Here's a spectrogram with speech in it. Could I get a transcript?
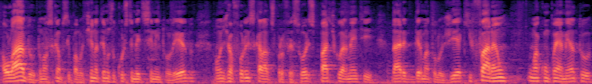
Ao lado do nosso campus de Palotina temos o curso de Medicina em Toledo, onde já foram escalados professores, particularmente da área de dermatologia, que farão um acompanhamento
